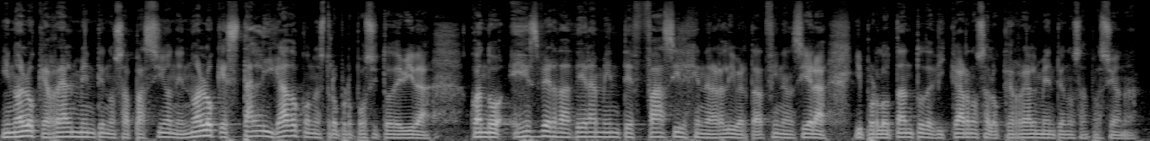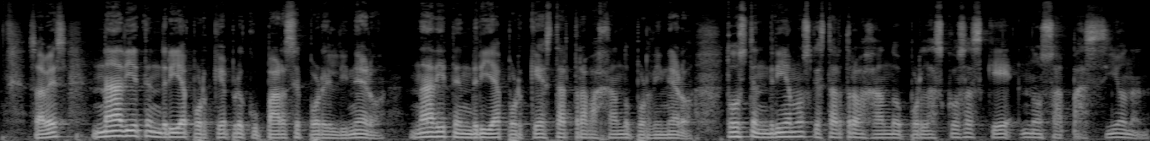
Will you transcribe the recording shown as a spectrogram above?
y no a lo que realmente nos apasione, no a lo que está ligado con nuestro propósito de vida, cuando es verdaderamente fácil generar libertad financiera y por lo tanto dedicarnos a lo que realmente nos apasiona. ¿Sabes? Nadie tendría por qué preocuparse por el dinero. Nadie tendría por qué estar trabajando por dinero. Todos tendríamos que estar trabajando por las cosas que nos apasionan,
